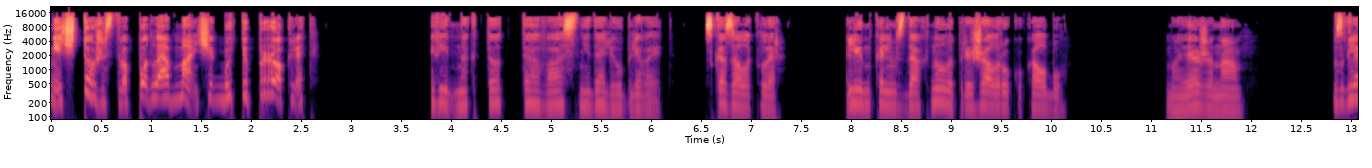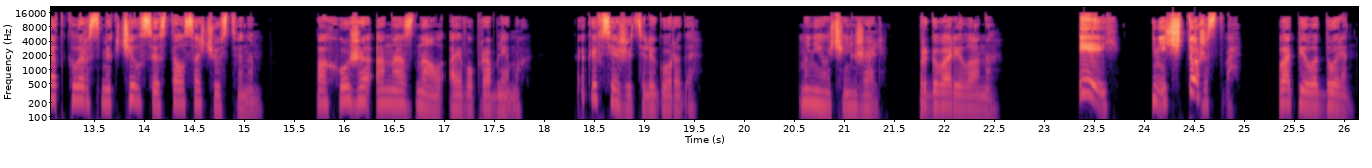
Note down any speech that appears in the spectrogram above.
Ничтожество, подлый обманщик, будь ты проклят!» «Видно, кто-то вас недолюбливает», — сказала Клэр. Линкольн вздохнул и прижал руку к колбу. «Моя жена...» Взгляд Клэр смягчился и стал сочувственным. Похоже, она знала о его проблемах, как и все жители города. «Мне очень жаль», — проговорила она. «Эй, ничтожество!» — вопила Дорин.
